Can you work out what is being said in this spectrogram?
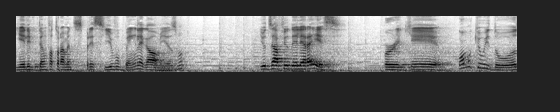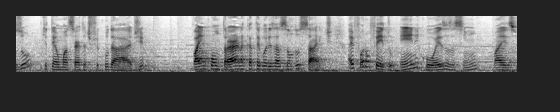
E ele tem um faturamento expressivo, bem legal mesmo. E o desafio dele era esse. Porque como que o idoso, que tem uma certa dificuldade, vai encontrar na categorização do site? Aí foram feitos N coisas assim, mas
